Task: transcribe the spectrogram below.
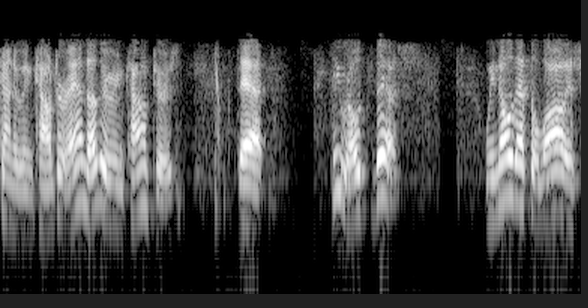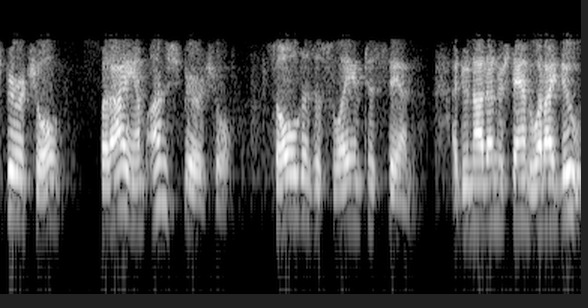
kind of encounter and other encounters that he wrote this. We know that the law is spiritual, but I am unspiritual, sold as a slave to sin. I do not understand what I do,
